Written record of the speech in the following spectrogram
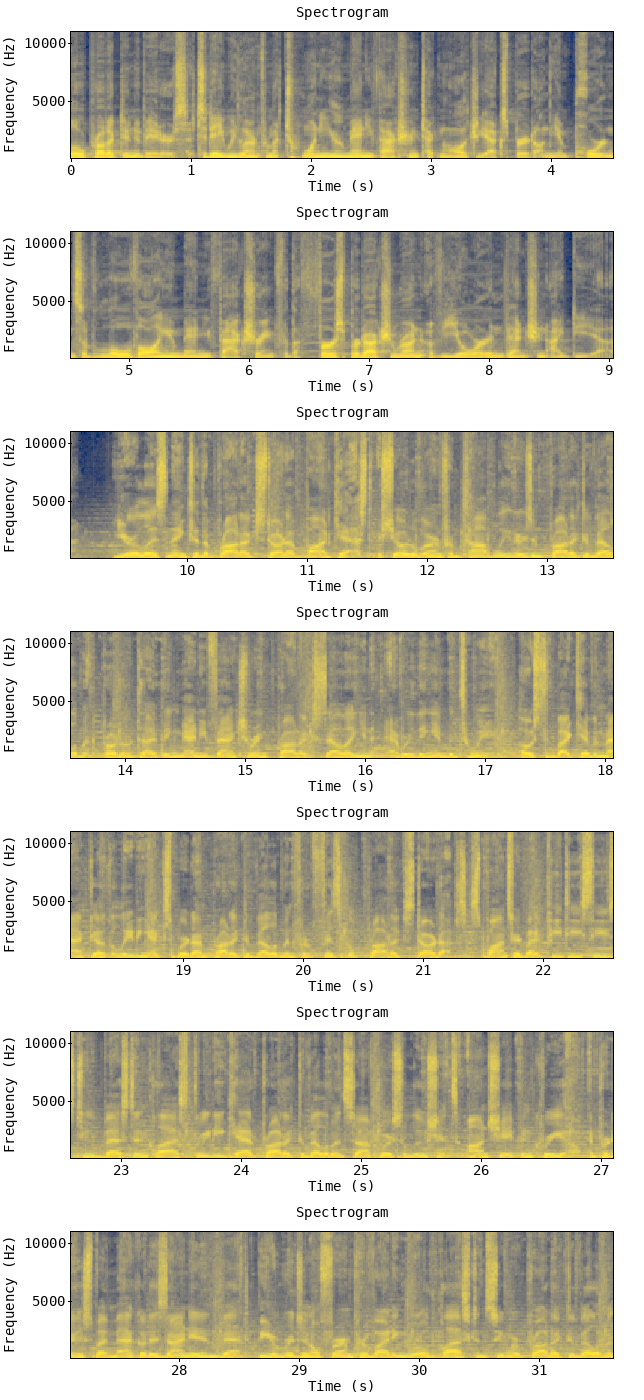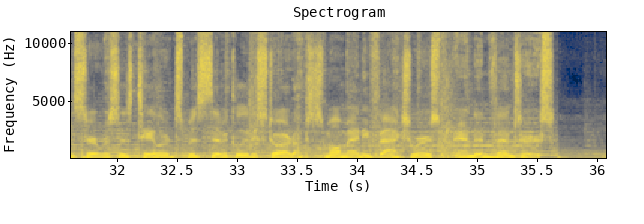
Hello, product innovators. Today we learn from a 20 year manufacturing technology expert on the importance of low volume manufacturing for the first production run of your invention idea. You're listening to the Product Startup Podcast, a show to learn from top leaders in product development, prototyping, manufacturing, product selling, and everything in between. Hosted by Kevin Mako, the leading expert on product development for physical product startups. Sponsored by PTC's two best in class 3D CAD product development software solutions, Onshape and Creo. And produced by Mako Design and Invent, the original firm providing world class consumer product development services tailored specifically to startups, small manufacturers, and inventors.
